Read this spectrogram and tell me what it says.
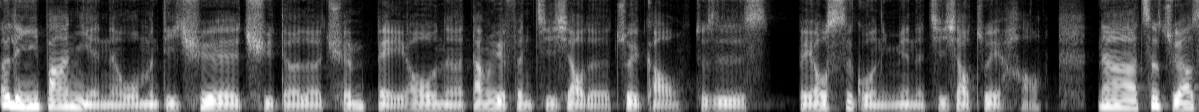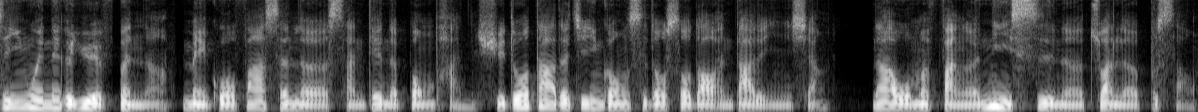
二零一八年呢，我们的确取得了全北欧呢当月份绩效的最高，就是北欧四国里面的绩效最好。那这主要是因为那个月份啊，美国发生了闪电的崩盘，许多大的基金公司都受到很大的影响。那我们反而逆势呢赚了不少。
